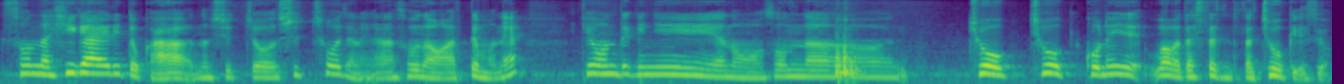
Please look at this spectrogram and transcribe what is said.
そんな日帰りとかの出張、出張じゃないかな、そういうのはあってもね、基本的に、あの、そんな、長、長期、これは私たちにとっては長期ですよ。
